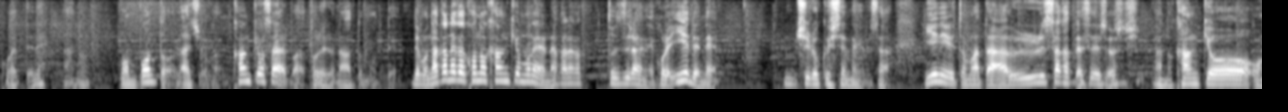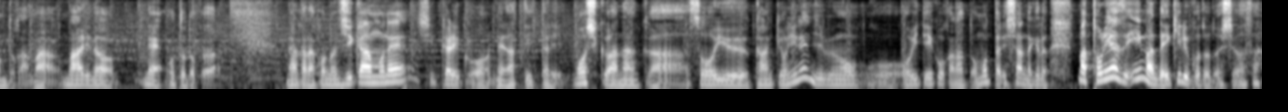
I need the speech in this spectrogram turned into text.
こうやってねあのポンポンとラジオが環境さえあれば撮れるなと思って。でもなかなかこの環境もねなかなか撮りづらいね。これ家でね収録してんだけどさ家にいるとまたうるさかったりするでしょ？あの環境音とか、まあ、周りのね音とかが。だからこの時間もねしっかりこう狙っていったりもしくはなんかそういう環境にね自分を置いていこうかなと思ったりしたんだけどまあとりあえず今できることとしてはさ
